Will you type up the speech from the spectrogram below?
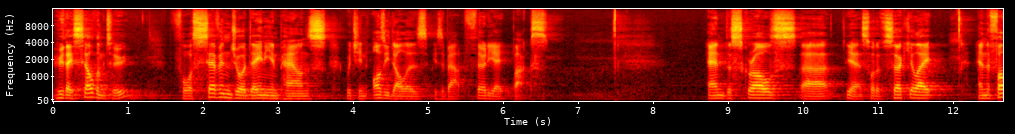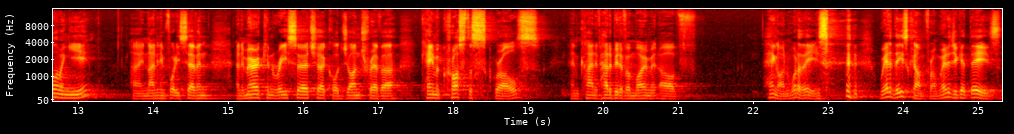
who they sell them to for seven Jordanian pounds which in Aussie dollars is about 38 bucks. And the scrolls, uh, yeah, sort of circulate. And the following year, uh, in 1947, an American researcher called John Trever came across the scrolls and kind of had a bit of a moment of, hang on, what are these? Where did these come from? Where did you get these?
